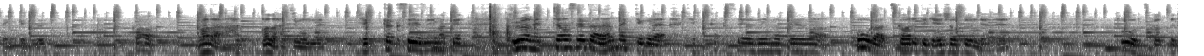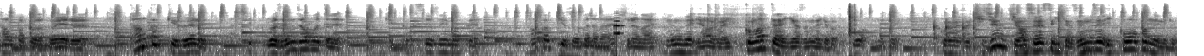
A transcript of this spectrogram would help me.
鮮血かまだはまだ8問目。結核性髄膜。炎うわめっちゃ忘れた。なんだっけこれ。結核性髄膜炎は糖が使われて減少するんだよね。糖を使ってタンパクが増える。単角球増える。うわ全然覚えてね結核性髄膜。炎単角球増加じゃない？知らない？全然やばい。これ1個も合ってない気がするんだけど。うわ待って。これさ基準値忘れすぎて全然1個もわかんないんだけど。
